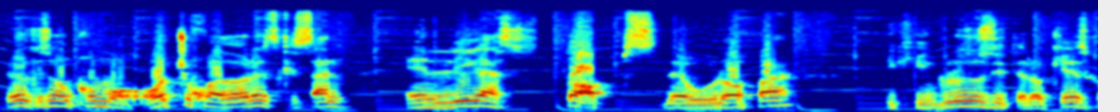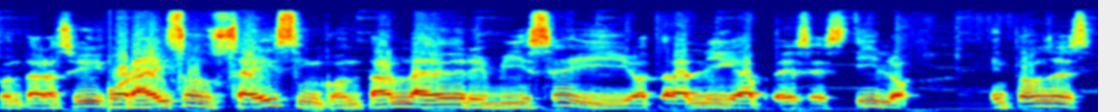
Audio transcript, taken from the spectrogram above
creo que son como ocho jugadores que están en ligas tops de Europa y que incluso si te lo quieres contar así, por ahí son seis sin contar la Vice y otra liga de ese estilo. Entonces,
